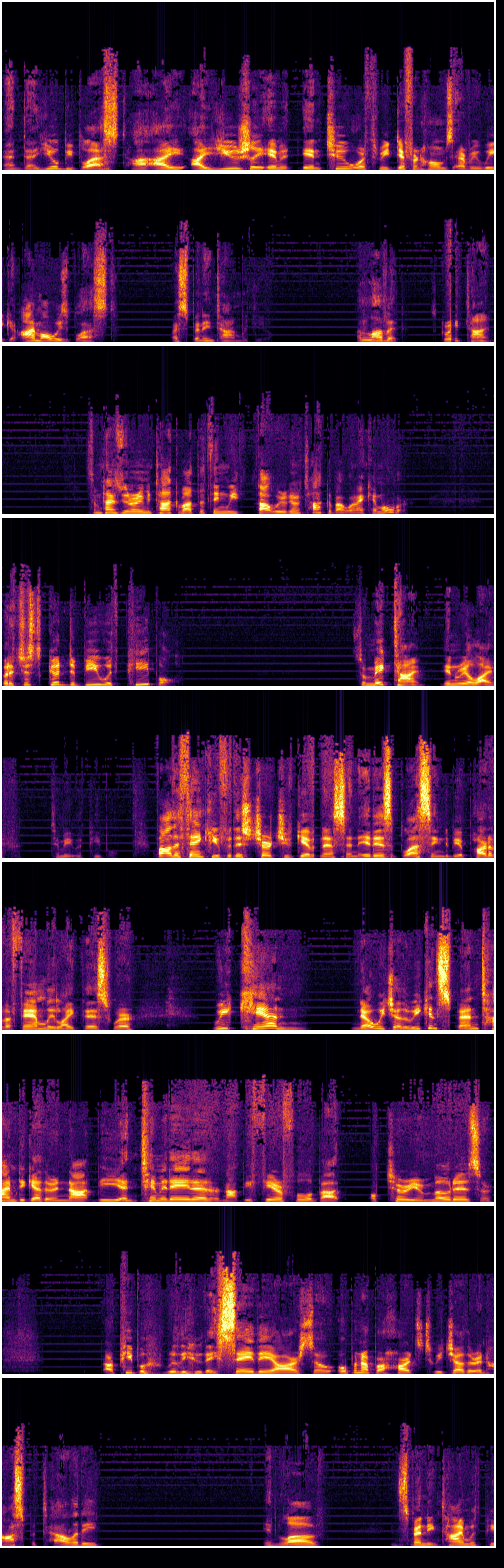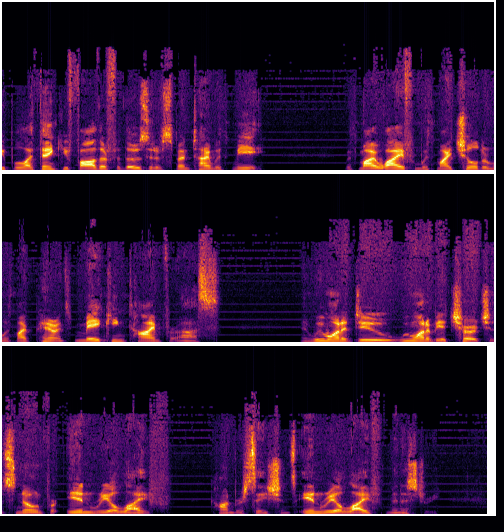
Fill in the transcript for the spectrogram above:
And uh, you'll be blessed. I, I, I usually am in two or three different homes every week. And I'm always blessed by spending time with you. I love it. It's a great time. Sometimes we don't even talk about the thing we thought we were going to talk about when I came over. But it's just good to be with people. So make time in real life to meet with people. Father, thank you for this church you've given us, and it is a blessing to be a part of a family like this where we can know each other. We can spend time together and not be intimidated or not be fearful about ulterior motives or are people really who they say they are. So open up our hearts to each other in hospitality, in love, in spending time with people. I thank you, Father, for those that have spent time with me with my wife and with my children, with my parents, making time for us. And we want to do, we want to be a church that's known for in real life conversations, in real life ministry.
